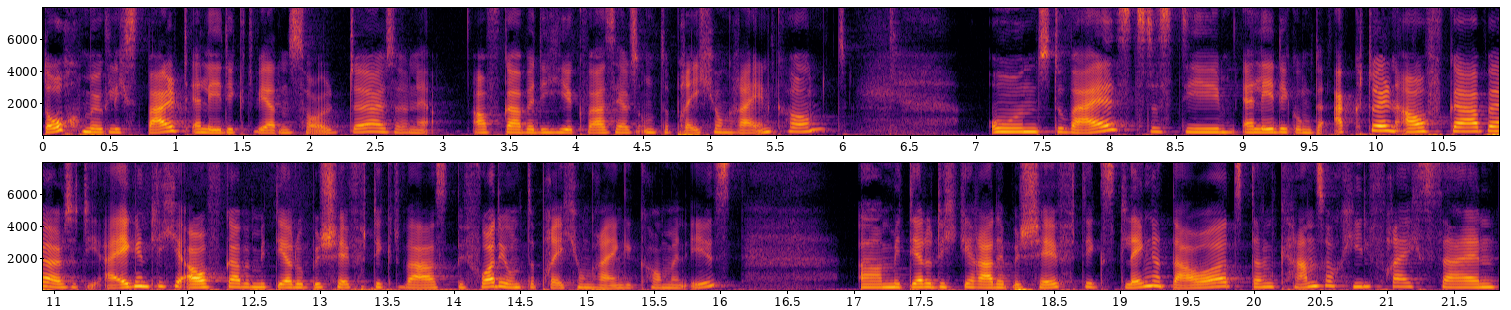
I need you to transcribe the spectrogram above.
doch möglichst bald erledigt werden sollte, also eine Aufgabe, die hier quasi als Unterbrechung reinkommt, und du weißt, dass die Erledigung der aktuellen Aufgabe, also die eigentliche Aufgabe, mit der du beschäftigt warst, bevor die Unterbrechung reingekommen ist, äh, mit der du dich gerade beschäftigst, länger dauert, dann kann es auch hilfreich sein,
